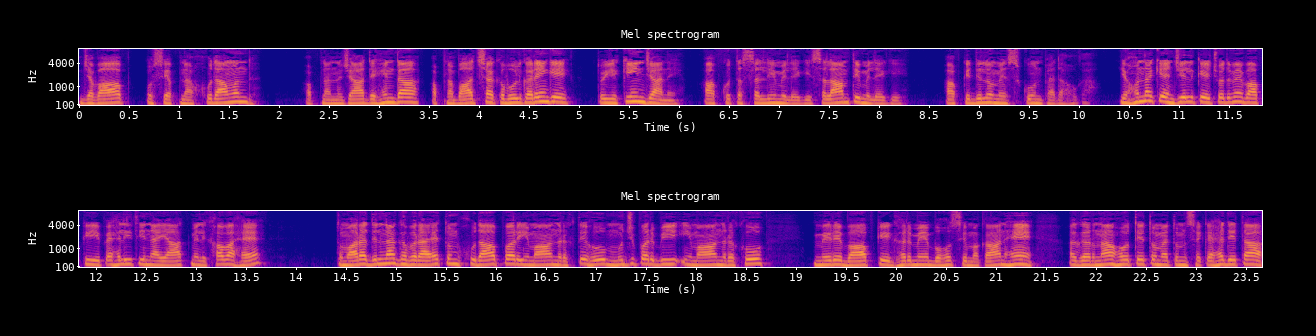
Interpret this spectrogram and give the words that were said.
جب آپ اسے اپنا خداوند اپنا نجات دہندہ، اپنا بادشاہ قبول کریں گے تو یقین جانے، آپ کو تسلی ملے گی، سلامتی ملے گی، آپ کے دلوں میں سکون پیدا ہوگا۔ یہ کے انجیل کے چودہ باپ کی پہلی تین آیات میں لکھا ہوا ہے، تمہارا دل نہ گھبرائے، تم خدا پر ایمان رکھتے ہو، مجھ پر بھی ایمان رکھو۔ میرے باپ کے گھر میں بہت سے مکان ہیں، اگر نہ ہوتے تو میں تم سے کہہ دیتا،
